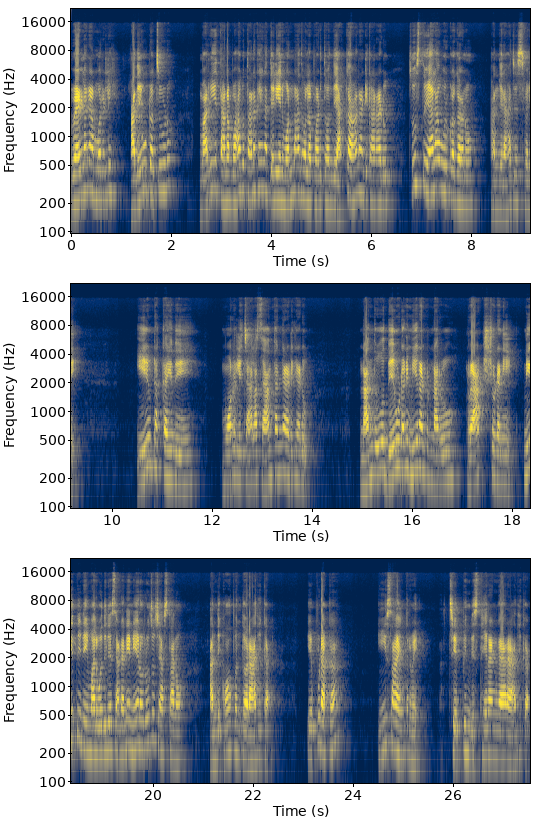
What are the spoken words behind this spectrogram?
వెళ్ళరా మురళి అదేమిటో చూడు. మరీ తన బాగు తనకైనా తెలియని ఉన్మాదంలో పడుతోంది అక్క ఆనాటి కానాడు. చూస్తూ ఎలా ఊరుకోగలను అంది రాజేశ్వరి. ఏమిటక్క ఇది? మురళి చాలా శాంతంగా అడిగాడు. నందు దేవుడని మీరంటున్నారు. రాక్షసుడని నీతి నియమాలు వదిలేశాడని నేను రుజువు చేస్తాను. అంది కోపంతో రాధిక. ఎప్పుడక్క? ఈ సాయంత్రమే చెప్పింది స్థిరంగా రాధిక.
